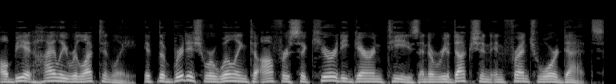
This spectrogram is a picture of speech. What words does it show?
albeit highly reluctantly, if the British were willing to offer security guarantees and a reduction in French war debts.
